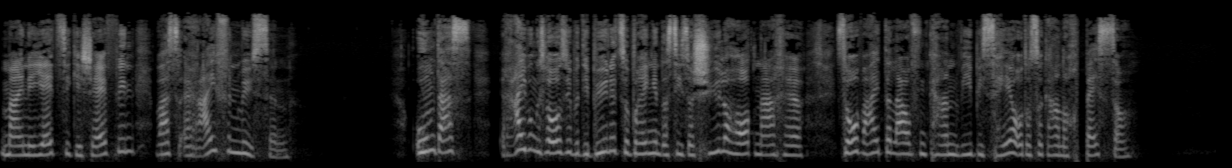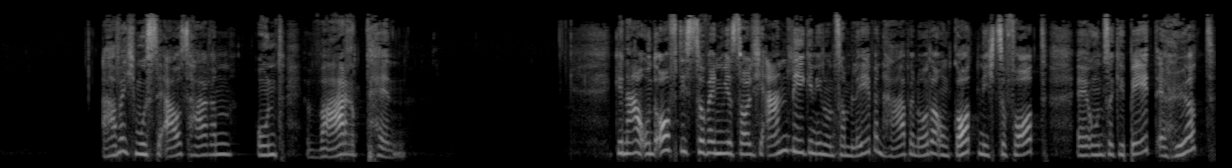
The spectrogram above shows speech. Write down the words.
meine jetzige Chefin, was reifen müssen. Um das reibungslos über die Bühne zu bringen, dass dieser Schülerhort nachher so weiterlaufen kann wie bisher oder sogar noch besser. Aber ich musste ausharren und warten. Genau, und oft ist es so, wenn wir solche Anliegen in unserem Leben haben, oder, und Gott nicht sofort äh, unser Gebet erhört,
